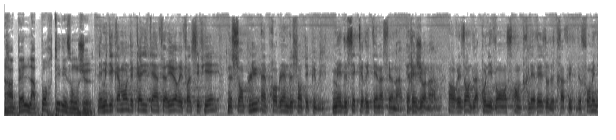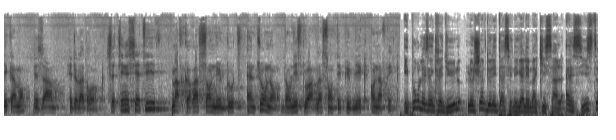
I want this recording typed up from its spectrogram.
rappelle la portée des enjeux. Les médicaments de qualité inférieure et falsifiés ne sont plus un problème de santé publique, mais de sécurité nationale et régionale. Nationale en raison de la connivence entre les réseaux de trafic de faux médicaments, des armes et de la drogue. Cette initiative marquera sans nul doute un tournant dans l'histoire de la santé publique en Afrique. Et pour les incrédules, le chef de l'État sénégalais Macky Sall insiste,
